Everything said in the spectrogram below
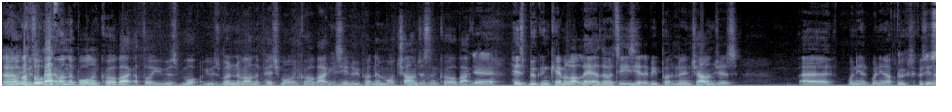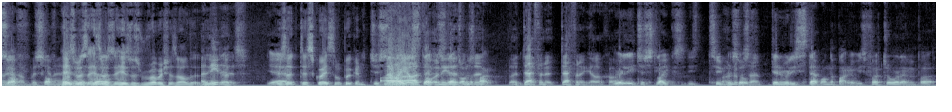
I Um, thought he I was thought better on the ball than Colback. I thought he was more. He was running around the pitch more than Colback. He seemed to be putting in more challenges than Colback. yeah, His booking came a lot later, though. It's easier to be putting in challenges uh, when you when you're not booked because you know It's you're not risking soft his was his well. was his was rubbish as well. The- the- Anita's. yeah. Is that disgraceful booking? Just- Never Oh, yellow? I Step- thought step Anita's on was the a, back. a definite, definite yellow card. really just like he seemed to sort of didn't really step on the back of his foot or whatever, but it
